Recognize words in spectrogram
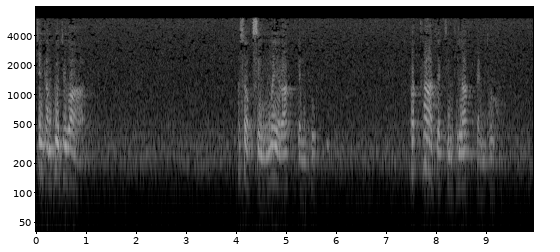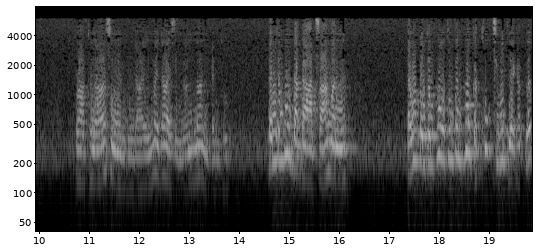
เช่นคำพูดที่ว่า ประสบสิ่งไม่รักเป็นทุกข์พัดพลาดจากสิ่งที่รักเป็นทุกข์ปรารถนาสิ่งหนึ่งสิ่งใดไม่ได้สิ่งนั้นนั่นเป็นทุกข์เป็นคำพูดดาดาดสามัญนะแต่ว่าเป็นคำพูดที่ท่านพูดกับทุกชีวิตเลยครับ แล้ว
